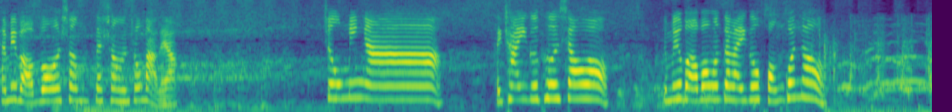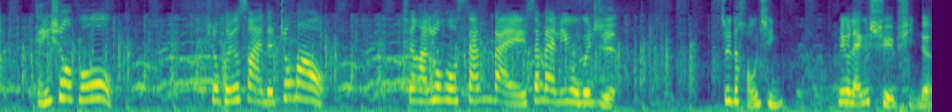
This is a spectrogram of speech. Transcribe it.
还没宝宝上再上中宝的呀！救命啊！还差一个特效哦，有没有宝宝帮忙再来一个皇冠的？感谢我福，谢我朋友送来的中宝，现在还落后三百三百零五个值。追的好紧，没有来个血瓶的。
